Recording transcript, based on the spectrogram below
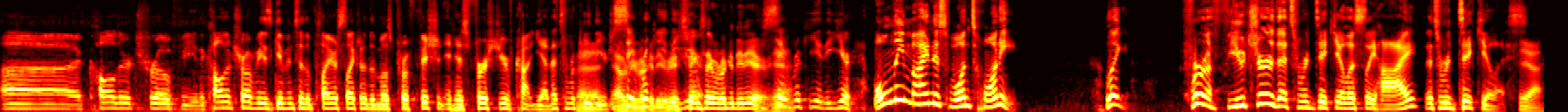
Uh, Calder Trophy. The Calder Trophy is given to the player selected the most proficient in his first year of college. Yeah, that's rookie of the year. Just Uh, say rookie rookie of the year. year. Say rookie of the year, Just say rookie of the year. Only minus 120. Like, for a future, that's ridiculously high. That's ridiculous. Yeah.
